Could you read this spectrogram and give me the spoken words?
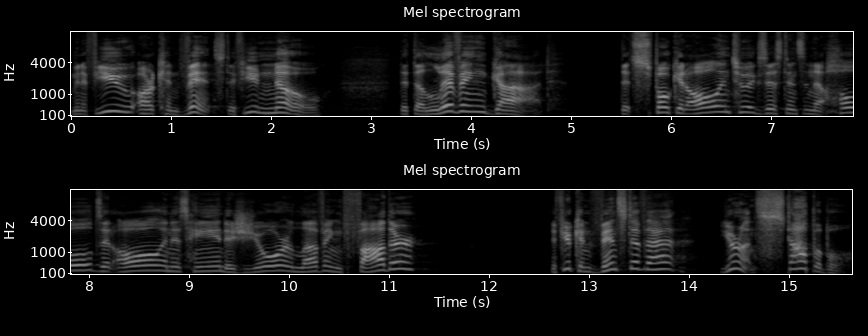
I mean, if you are convinced, if you know that the living God that spoke it all into existence and that holds it all in his hand is your loving Father, if you're convinced of that, you're unstoppable.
